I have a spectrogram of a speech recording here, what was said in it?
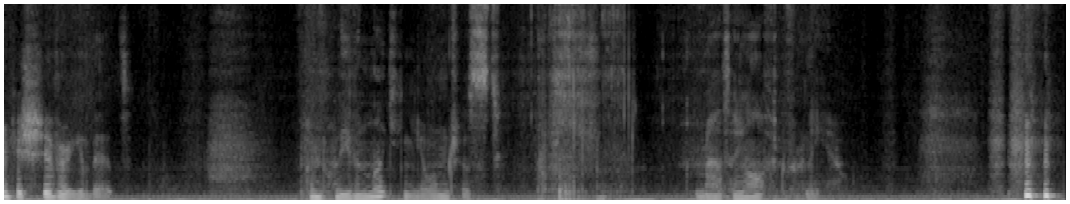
You're shivering a bit. I'm not even liking you, I'm just mouthing off in front of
